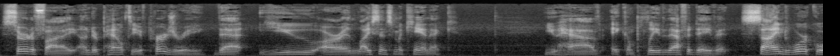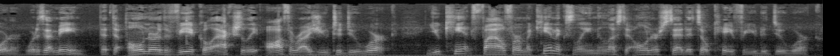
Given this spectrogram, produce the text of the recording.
certify under penalty of perjury that you are a licensed mechanic you have a completed affidavit, signed work order. What does that mean? That the owner of the vehicle actually authorized you to do work. You can't file for a mechanics lien unless the owner said it's okay for you to do work.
